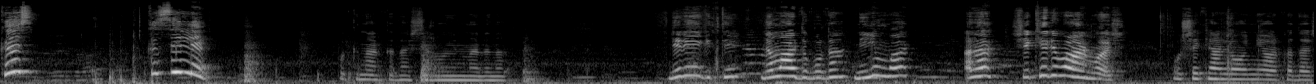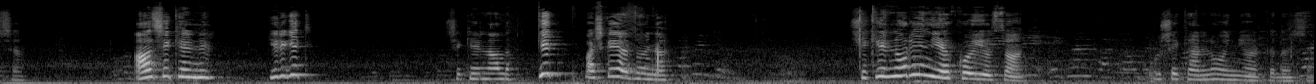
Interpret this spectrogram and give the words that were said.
Kız. Kız zilli. Bakın arkadaşlar oyunlarına. Nereye gitti? Ne vardı burada? Neyin var? Aha şekeri varmış. O şekerle oynuyor arkadaşlar. Al şekerini. Yürü git. Şekerini al. Git. Başka yerde oyna. Şekerini oraya niye koyuyorsun? Bu şekerle oynuyor arkadaşlar.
